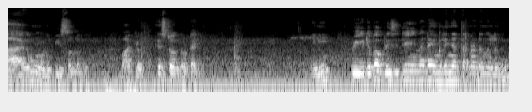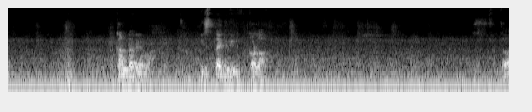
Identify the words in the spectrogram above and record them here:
ആകെ മൂന്ന് പീസ് ഉള്ളത്. ബാക്കിയൊക്കെ സ്റ്റോക്ക് ഔട്ടായി ഇനി വീഡിയോ പബ്ലിസിറ്റി ചെയ്യുന്ന ടൈമിൽ ഇനി എത്ര ഉണ്ടെന്നുള്ളത് കണ്ടറിയണം. പിസ്ത ഗ്രീൻ കൊള്ളാം പിസ്ത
